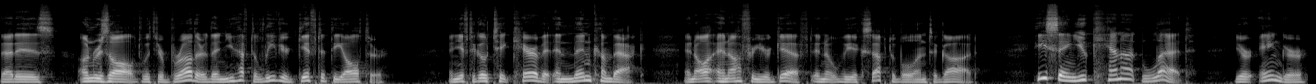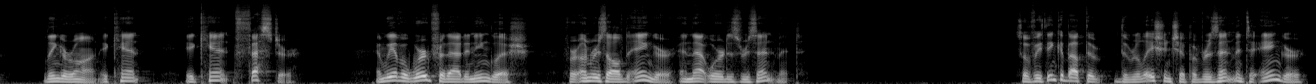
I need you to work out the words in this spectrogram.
that is unresolved with your brother, then you have to leave your gift at the altar, and you have to go take care of it, and then come back and and offer your gift, and it will be acceptable unto God. He's saying you cannot let your anger linger on. It can't it can't fester, and we have a word for that in English for unresolved anger, and that word is resentment. So if we think about the, the relationship of resentment to anger,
